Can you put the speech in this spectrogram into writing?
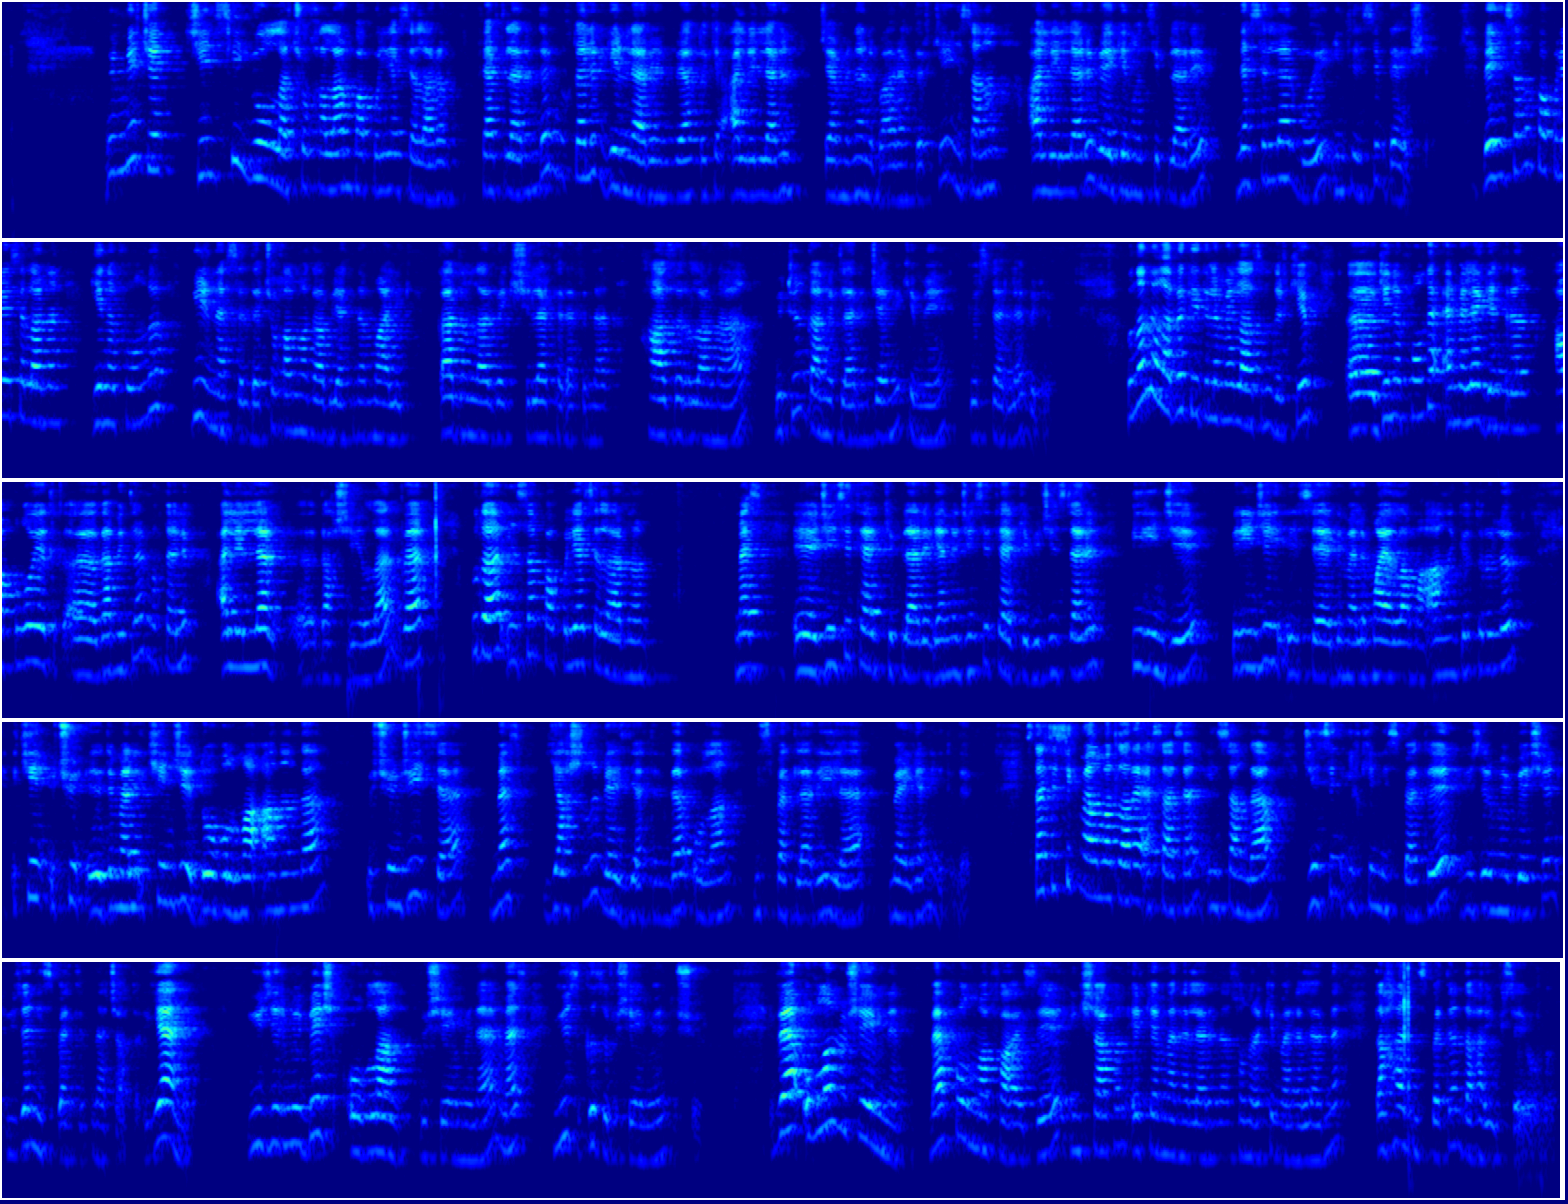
Ümumiyyətcə, cinsi yolla çoxalan populyasiyaların fərdlərində müxtəlif genlərin və yaxud da ki, allellərin cəmindən ibarətdir ki, insanın allelləri və genotipləri nəsillər boyu intensiv dəyişir. Və insanın populyasiyalarının genofondu bir nəsildə çoxalma qabiliyyətinə malik qadınlar və kişilər tərəfindən hazırlanan bütün qametlərin cəmi kimi göstərilə bilir. Bundan əlavə qeyd etmək lazımdır ki, e, genofonda əmələ gətirən haploid e, qametlər müxtəlif allellər e, daşıyırlar və bu da insan populyasiyalarının məhz e, cinsi tərkibləri, yəni cinsi tərkibi cinslərin birinci, birinci isə deməli mayallama anı götürülür. İki, üçü, e, deməli ikinci doğulma anından, üçüncü isə məhz yaşlı vəziyyətində olan nisbətləri ilə müəyyən edilir. Statistik məlumatlara əsasən insanda cinsin ilkin nisbəti 125-in 100-ə nisbətinə çatır. Yəni 125 oğlan rüşeyiminə məhz 100 qız rüşeyimi düşür. Və oğlan rüşeyiminin məhv olma faizi inkişafın erkən mərhələlərindən sonraki mərhələlərinə daha nisbətən daha yüksək olur.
